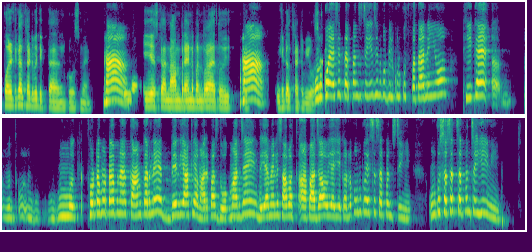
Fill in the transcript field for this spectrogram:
पॉलिटिकल थ्रेड भी दिखता है उनको उसमें। हाँ। ये इसका नाम ब्रांड बन रहा है तो हाँ। पॉलिटिकल थ्रेट भी हो उनको ऐसे सरपंच चाहिए जिनको बिल्कुल कुछ पता नहीं हो ठीक है छोटा मोटा अपना काम कर ले बेली आके हमारे पास धोख मार जाए, भैया मेरे साहब आप आ जाओ या ये कर लो। उनको ऐसे सरपंच चाहिए। उनको सशक्त सरपंच चाहिए ही नहीं।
